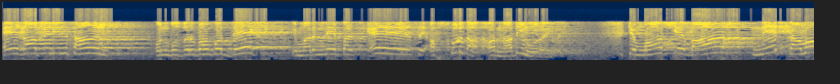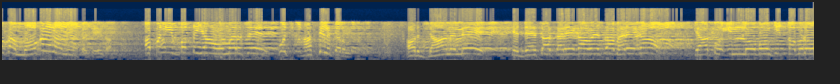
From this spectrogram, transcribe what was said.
اے غافل انسان، ان بزرگوں کو دیکھ کہ مرنے پر کیسے افسردہ اور نادم ہو رہے ہیں کہ موت کے بعد نیک کاموں کا موقع نہ مل سکے گا۔ اپنی بقیہ عمر سے کچھ حاصل کر لے اور جان لے کہ جیسا کرے گا ویسا بھرے گا۔ کیا تو ان لوگوں کی قبروں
